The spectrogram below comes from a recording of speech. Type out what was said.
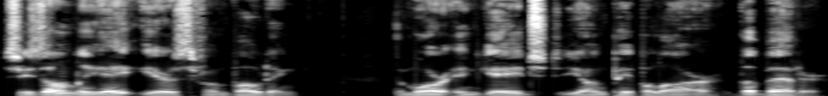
She's only eight years from voting. The more engaged young people are, the better.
